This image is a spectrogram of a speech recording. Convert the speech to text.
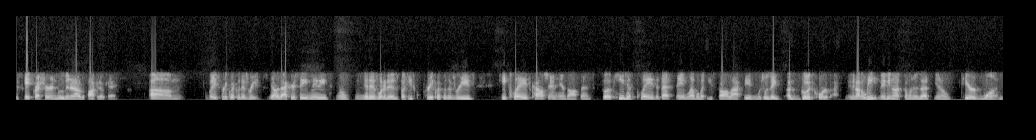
escape pressure and move in and out of the pocket okay. Um, but he's pretty quick with his reads. You know, his accuracy, maybe, you know, it is what it is, but he's pretty quick with his reads. He plays Kyle Shanahan's offense. So if he just plays at that same level that you saw last season, which was a, a good quarterback, maybe not elite, maybe not someone who's at, you know, tier one,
